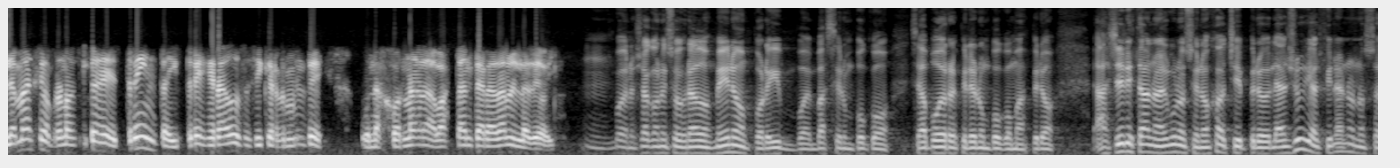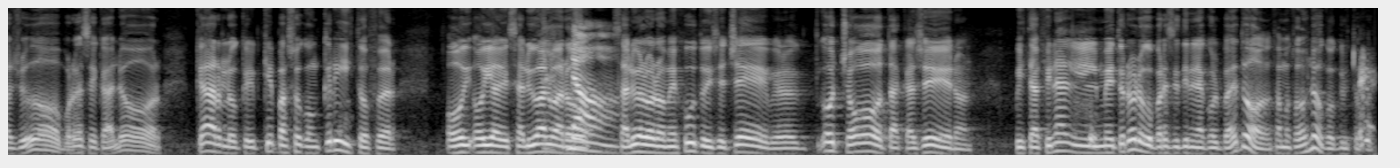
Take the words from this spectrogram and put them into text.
la máxima pronóstica es de 33 grados, así que realmente una jornada bastante agradable la de hoy. Mm, Bueno, ya con esos grados menos, por ahí va a ser un poco, se va a poder respirar un poco más. Pero ayer estaban algunos enojados, che, pero la lluvia al final no nos ayudó porque hace calor. Carlos, ¿qué, qué pasó con Christopher? Hoy, hoy salió Álvaro, No. salió Álvaro Mejuto y dice, che, pero ocho gotas cayeron. Viste, al final el meteorólogo parece que tiene la culpa de todo. Estamos todos locos, Christopher.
